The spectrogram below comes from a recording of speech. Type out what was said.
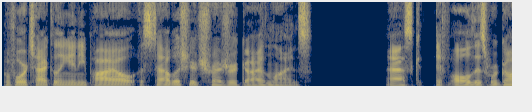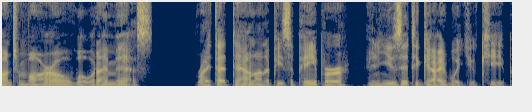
before tackling any pile, establish your treasure guidelines. Ask, if all this were gone tomorrow, what would I miss? Write that down on a piece of paper and use it to guide what you keep.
